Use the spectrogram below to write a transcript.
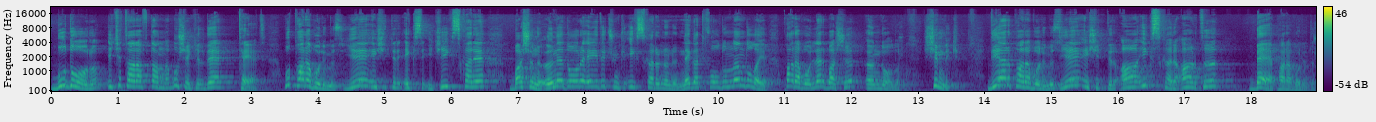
Bu doğru. İki taraftan da bu şekilde teğet. Bu parabolümüz y eşittir eksi 2x kare başını öne doğru eğdi. Çünkü x karenin önü negatif olduğundan dolayı paraboller başı önde olur. Şimdiki diğer parabolümüz y eşittir ax kare artı b parabolüdür.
